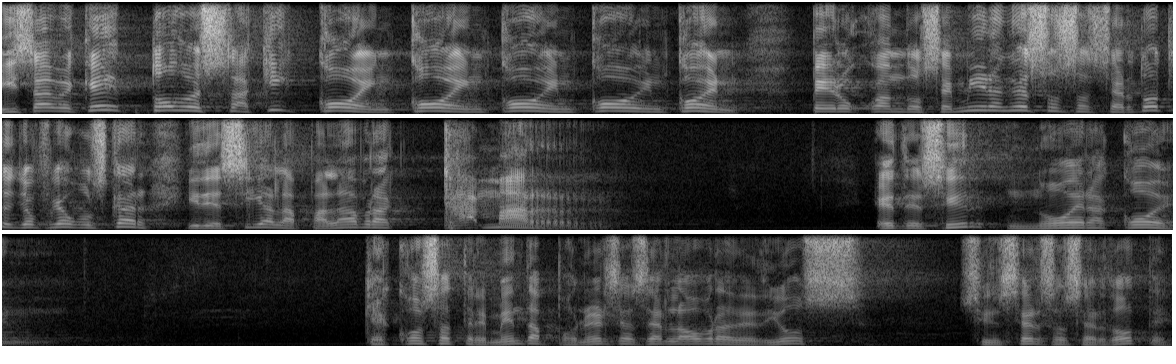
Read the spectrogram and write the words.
Y sabe qué? Todo es aquí Cohen, Cohen, Cohen, Cohen, Cohen. Pero cuando se miran esos sacerdotes, yo fui a buscar y decía la palabra camar. Es decir, no era Cohen. Qué cosa tremenda ponerse a hacer la obra de Dios sin ser sacerdote.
